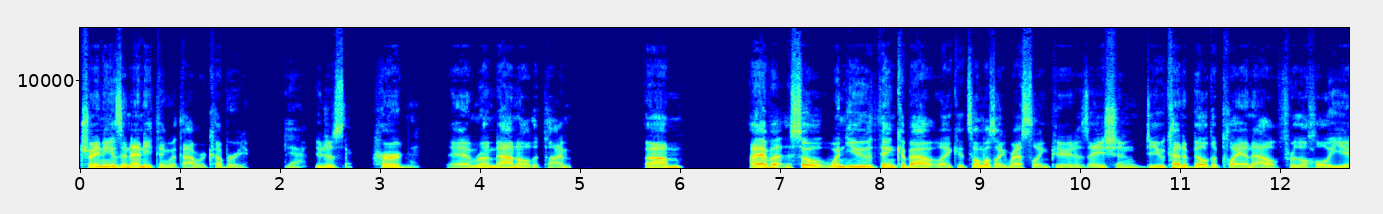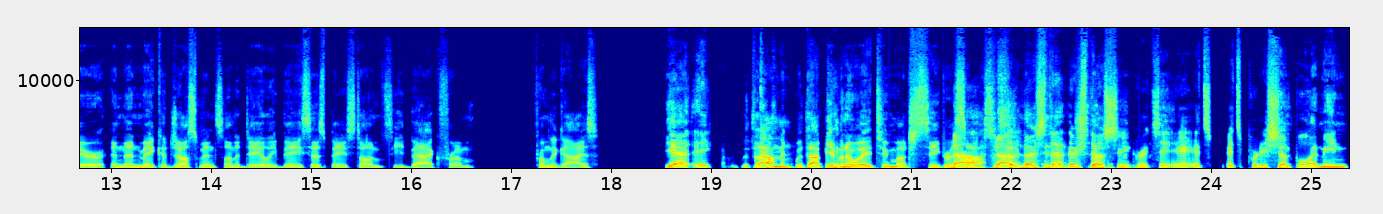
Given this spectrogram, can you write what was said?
training isn't anything without recovery. Yeah, you're just hurt and run down all the time. Um, I have a so when you think about like it's almost like wrestling periodization, do you kind of build a plan out for the whole year and then make adjustments on a daily basis based on feedback from from the guys? Yeah, it, without coming, without giving away too much secret no, sauce. No, there's no, there's no secrets. It, it's it's pretty simple. I mean,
